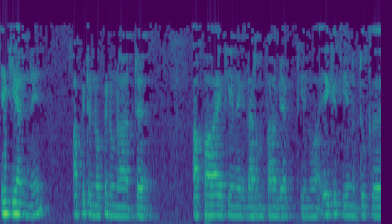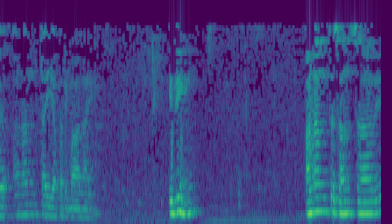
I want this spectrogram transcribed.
ඒ කියන්නේ අපිට නොපෙනුනාට අපාය කියන ධර්මතාවයක් තියෙනවා. ඒකේ තියෙන දුක අනන්තයි අපරිමාණයි. ඉතින් අනන්ත සංසාරේ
